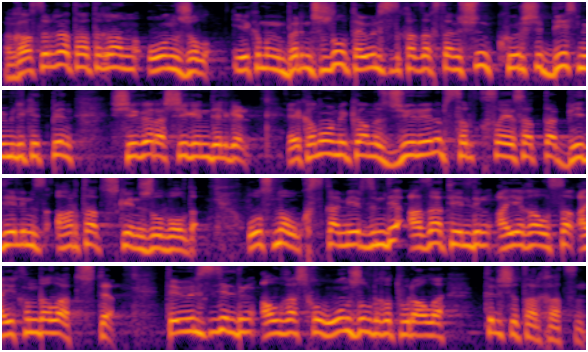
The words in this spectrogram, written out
Ғасырға татыған 10 жыл. 2001 жыл тәуелсіз Қазақстан үшін көрші 5 мемлекетпен шекара шегенделген. Экономикамыз жүйеленіп, сыртқы саясатта беделіміз арта түскен жыл болды. Осынау қысқа мерзімде азат елдің аяқ айқындала түсті. Тәуелсіз елдің алғашқы 10 жылдығы туралы тілші тарқатсын.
